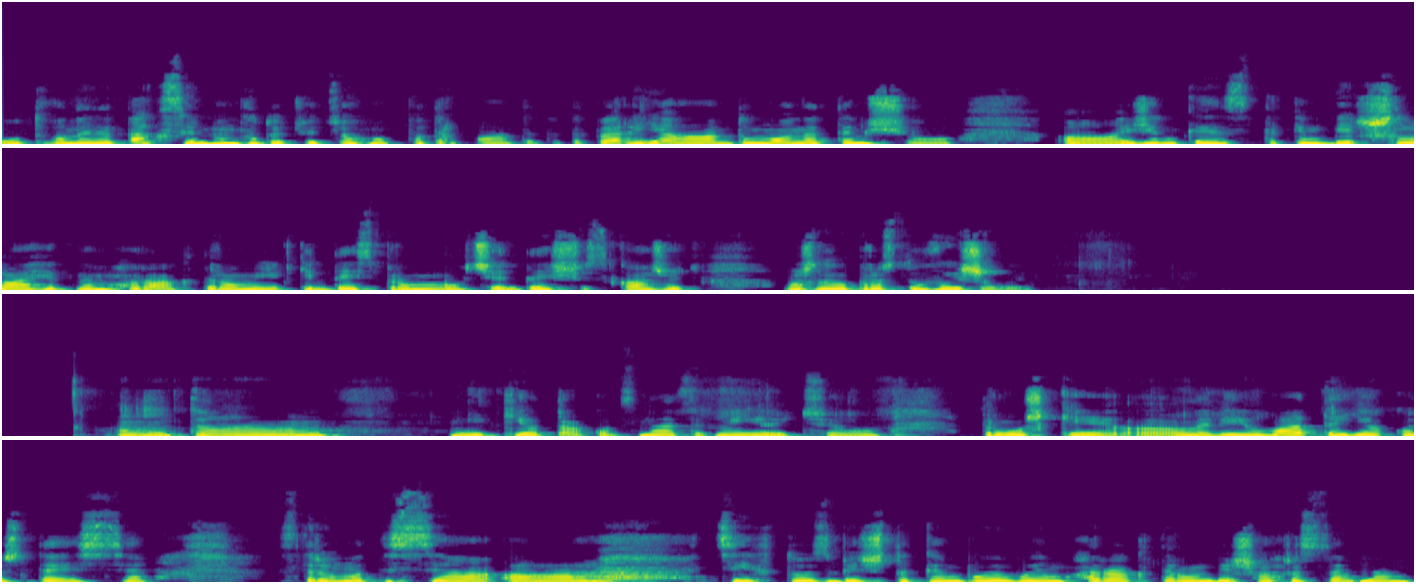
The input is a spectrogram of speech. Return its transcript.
от вони не так сильно будуть від цього потерпати, то тепер я думаю над тим, що а, жінки з таким більш лагідним характером, які десь промовчать, десь щось скажуть, можливо, просто вижили. От, які отак, от, знаєте, вміють трошки лавіювати якось десь стриматися, а ті, хто з більш таким бойовим характером, більш агресивним,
